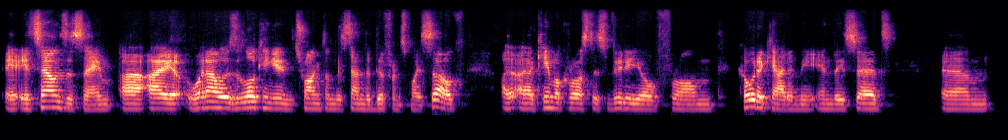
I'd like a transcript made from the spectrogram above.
It, it sounds the same. Uh, I when I was looking and trying to understand the difference myself, I, I, came across this video from Codecademy, and they said um,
